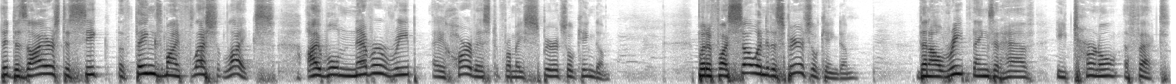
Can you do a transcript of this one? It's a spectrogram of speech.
that desires to seek the things my flesh likes, I will never reap a harvest from a spiritual kingdom. But if I sow into the spiritual kingdom, then I'll reap things that have eternal effect.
